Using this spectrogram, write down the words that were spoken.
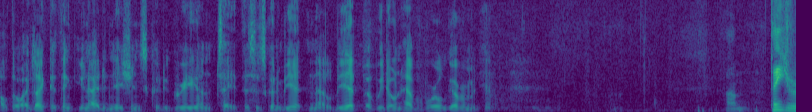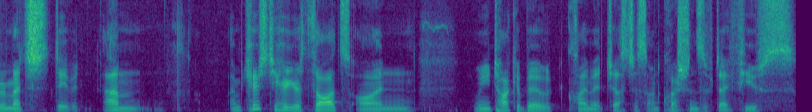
Although I'd like to think United Nations could agree and say, this is going to be it, and that'll be it, but we don't have a world government yet. Um, Thank you very much, David. Um, I'm curious to hear your thoughts on when you talk about climate justice on questions of diffuse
